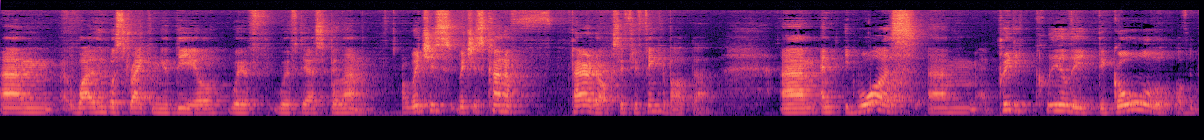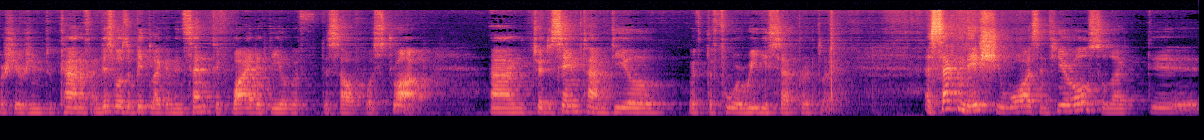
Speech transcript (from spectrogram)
um, while he was striking a deal with with the SPLM, which is which is kind of paradox if you think about that. Um, and it was um, pretty clearly the goal of the Bashir regime to kind of, and this was a bit like an incentive why the deal with the South was struck, um, to at the same time deal with Darfur really separately. A second issue was, and here also like the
